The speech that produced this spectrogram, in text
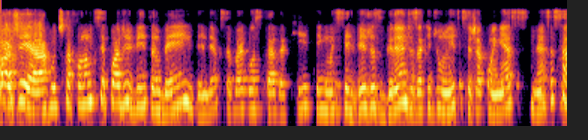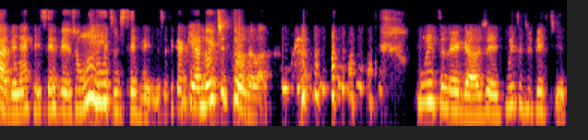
ó, Gê, a Ruth está falando que você pode vir também, entendeu? Que você vai gostar daqui. Tem umas cervejas grandes aqui de um litro, você já conhece, né? Você sabe, né? Que eles cervejam um litro de cerveja. Você fica aqui a noite toda lá. Muito legal, gente. Muito divertido.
